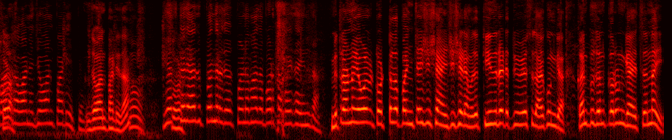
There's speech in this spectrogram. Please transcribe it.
पाठरावाने जवान पाठी येते. जवान पाठीचा हो. हेच कधी अजून पंधरा दिवस पडले माझा बडता पैसा इंचा मित्रांनो एवढं टोटल पंच्याऐंशी शहाऐंशी शेड्यामध्ये तीन रेट तुम्ही व्यवस्थित ऐकून घ्या. कन्फ्युजन करून घ्यायचं नाही.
